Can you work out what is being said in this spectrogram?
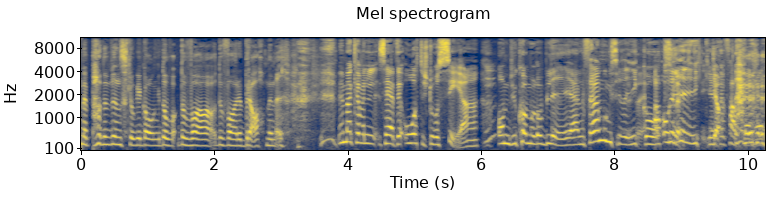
när pandemin slog igång, då, då, var, då var det bra med mig. Men man kan väl säga att det återstår att se mm. om du kommer att bli en framgångsrik och, och rik ja. författare.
